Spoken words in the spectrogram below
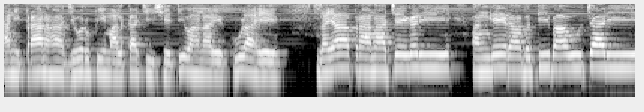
आणि प्राण हा जीवरूपी मालकाची शेती वाहणारे कुळ आहे. जया प्राणाचे घरी अंगे राबती बाऊचारी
